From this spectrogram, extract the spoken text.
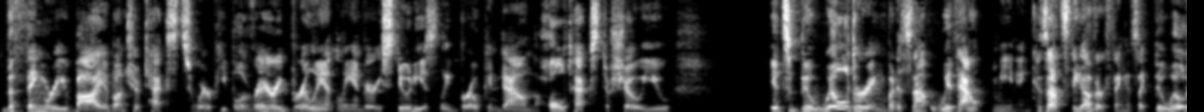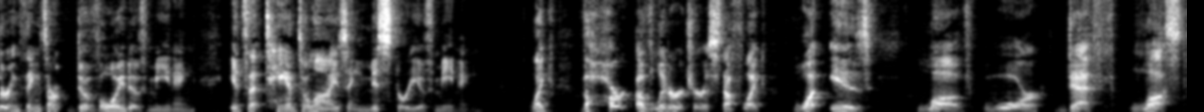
the thing where you buy a bunch of texts where people have very brilliantly and very studiously broken down the whole text to show you it's bewildering, but it's not without meaning. Because that's the other thing. It's like bewildering things aren't devoid of meaning, it's a tantalizing mystery of meaning. Like the heart of literature is stuff like what is love, war, death, lust?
